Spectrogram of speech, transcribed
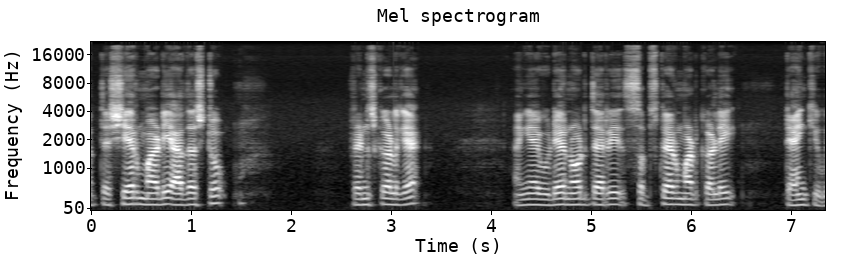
ಮತ್ತು ಶೇರ್ ಮಾಡಿ. ಆದಷ್ಟು ಫ್ರೆಂಡ್ಸ್ಗಳಿಗೆ ಹಂಗೆ ವಿಡಿಯೋ ನೋಡ್ತಾ ಇರಿ ಸಬ್ಸ್ಕ್ರೈಬ್ ಮಾಡ್ಕೊಳ್ಳಿ. ಥ್ಯಾಂಕ್ ಯು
